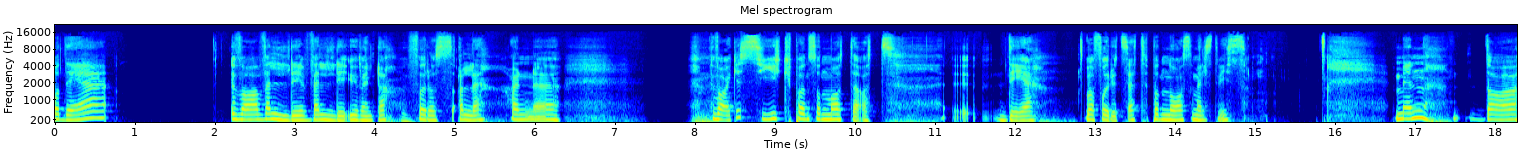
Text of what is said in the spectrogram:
Og det var veldig, veldig uventa for oss alle. Han eh, var ikke syk på en sånn måte at eh, det var forutsett på noe som helst vis. Men da,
